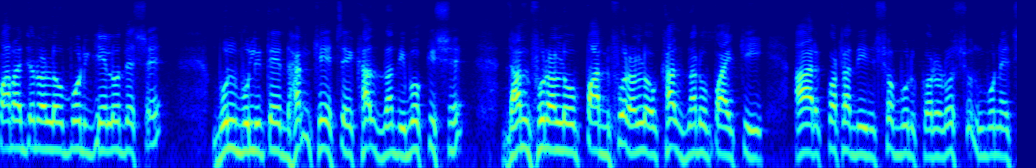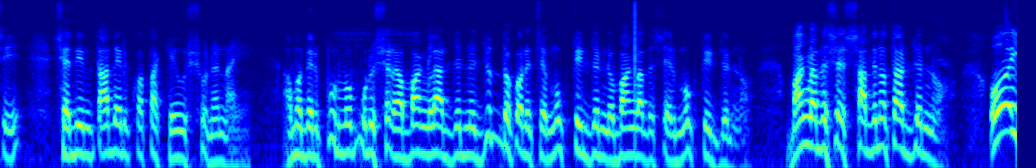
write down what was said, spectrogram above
পাড়া জোরালো বর্গি এলো দেশে, বুলবুলিতে ধান খেয়েছে, খাজনা দিব কিসে? ধান ফুরালো, পান ফুরালো খাজনার উপায় কি? আর কটা দিন সবুর করো রসুন বুনেছি সেদিন তাদের কথা কেউ শুনে নাই। আমাদের পূর্বপুরুষেরা বাংলার জন্য যুদ্ধ করেছে, মুক্তির জন্য, বাংলাদেশের মুক্তির জন্য, বাংলাদেশের স্বাধীনতার জন্য। ওই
